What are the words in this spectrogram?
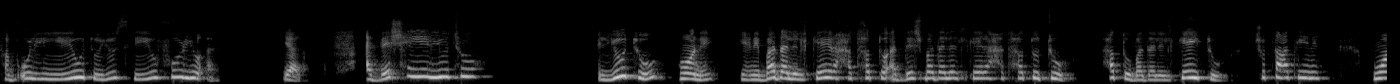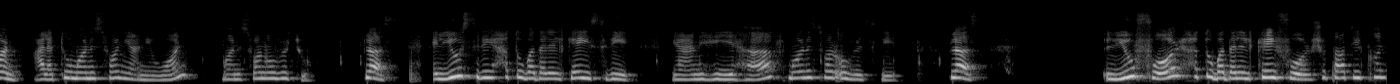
فبقول هي U 2 U 3 U 4 U n يلا. قديش هي ال U 2 ال U 2 هون يعني بدل ال K رح تحطوا قديش بدل ال K رح تحطوا 2 حطوا بدل ال K 2 شو بتعطيني؟ 1 على 2 minus 1 يعني 1 minus 1 over 2 plus ال U 3 حطوا بدل ال K 3 يعني هي half minus 1 over 3 plus ال U 4 حطوا بدل ال K 4 شو بتعطيكم؟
